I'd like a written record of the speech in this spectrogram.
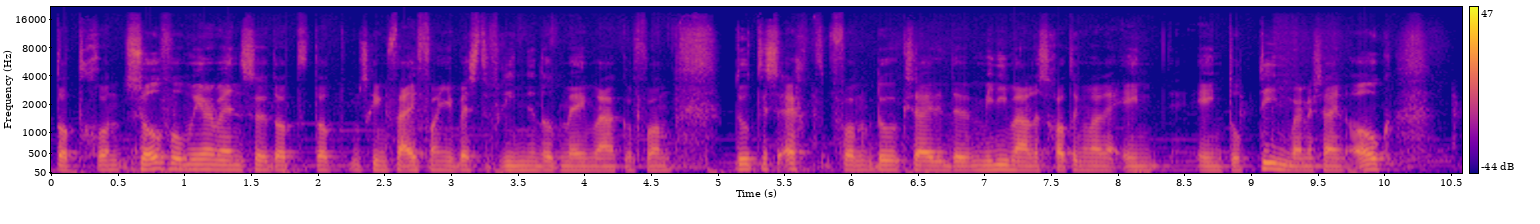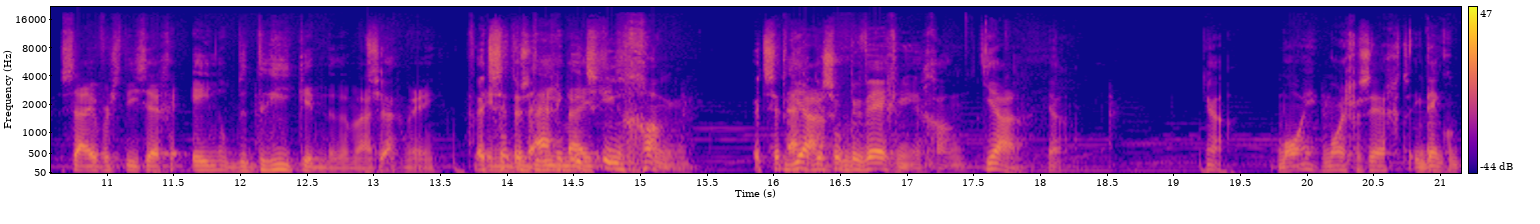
dat gewoon zoveel meer mensen, dat, dat misschien vijf van je beste vrienden dat meemaken. Van, het is echt van, bedoel, ik zei de minimale schattingen waren 1, 1 tot 10. Maar er zijn ook cijfers die zeggen 1 op de drie kinderen maakt het mee. Of één Het de dus eigenlijk iets in gang. Het zet eigenlijk Ja. een soort beweging in gang. Ja, Ja. Ja. Mooi, mooi gezegd. Ik denk ook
